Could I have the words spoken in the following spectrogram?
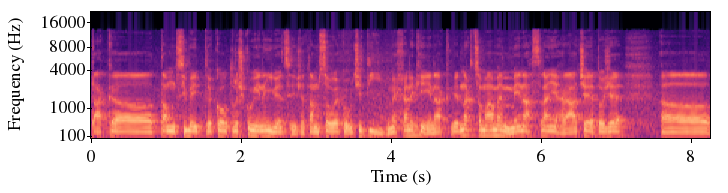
tak uh, tam musí být jako trošku jiné věci, že tam jsou jako určitý mechaniky jinak. Jednak co máme my na straně hráče je to, že Uh,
